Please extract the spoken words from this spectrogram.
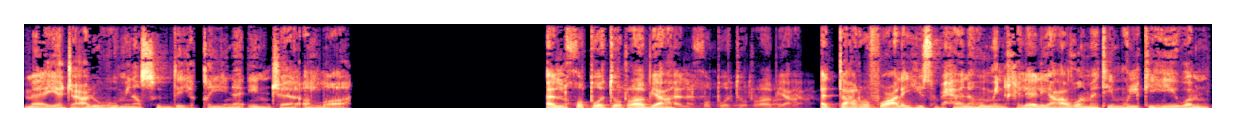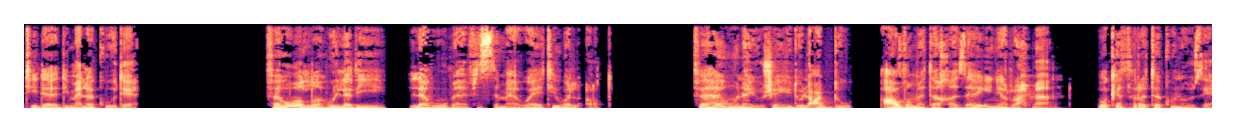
ما يجعله من الصديقين إن شاء الله. الخطوة الرابعة. الخطوة الرابعة. التعرف عليه سبحانه من خلال عظمة ملكه وامتداد ملكوته. فهو الله الذي له ما في السماوات والأرض. فها هنا يشاهد العبد عظمة خزائن الرحمن وكثرة كنوزه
